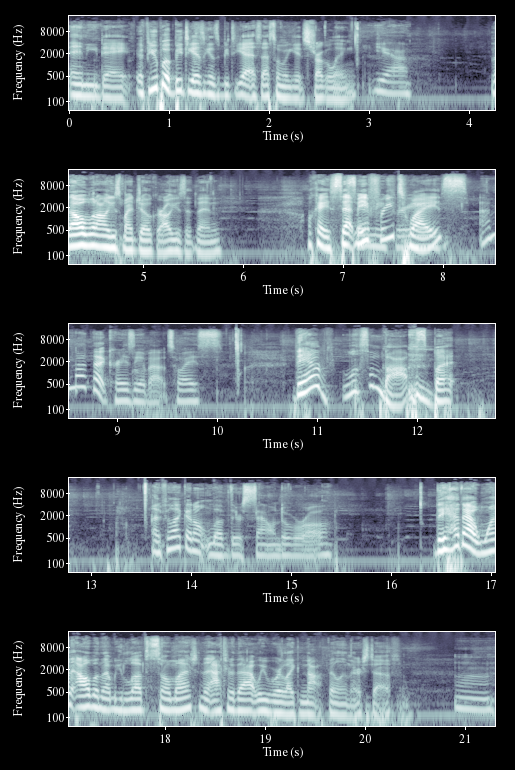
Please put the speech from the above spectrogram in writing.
any day. If you put BTS against BTS, that's when we get struggling. yeah. That when I'll use my Joker. I'll use it then. Okay, set, me, Set Me free, Free. twice. I'm not that crazy about Twice. They have some bops, but I feel like I don't love their sound overall. they had that one album that we loved so much, and then after that, we were like not feeling their stuff. Mm.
